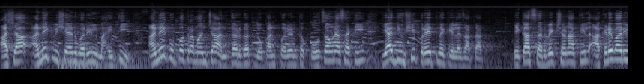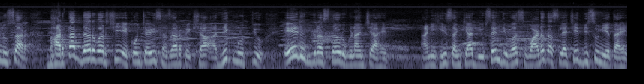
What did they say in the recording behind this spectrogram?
अशा अनेक विषयांवरील माहिती अनेक उपक्रमांच्या अंतर्गत लोकांपर्यंत पोहोचवण्यासाठी या दिवशी प्रयत्न केले जातात. एका सर्वेक्षणातील आकडेवारीनुसार भारतात दरवर्षी एकोणचाळीस हजारपेक्षा अधिक मृत्यू एड्सग्रस्त रुग्णांचे आहेत आणि ही संख्या दिवसेंदिवस वाढत असल्याचे दिसून येत आहे.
